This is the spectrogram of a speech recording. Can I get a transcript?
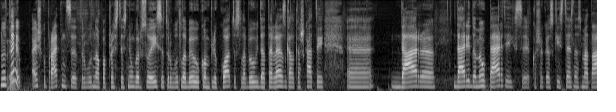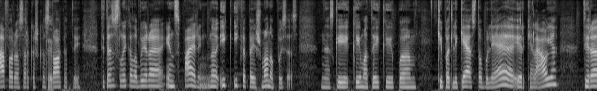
Nu Taip. taip, aišku, pratinsi turbūt nuo paprastesnių garsų eisi turbūt labiau komplikuotus, labiau detalės, gal kažką tai e, dar, dar įdomiau perteiksi, kažkokios keistesnės metaforos ar kažkas Taip. tokio. Tai, tai tas visą laiką labai yra inspiring, nu, įk, įkvepia iš mano pusės. Nes kai, kai matai, kaip, kaip atlikėjas tobulėja ir keliauja, tai yra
